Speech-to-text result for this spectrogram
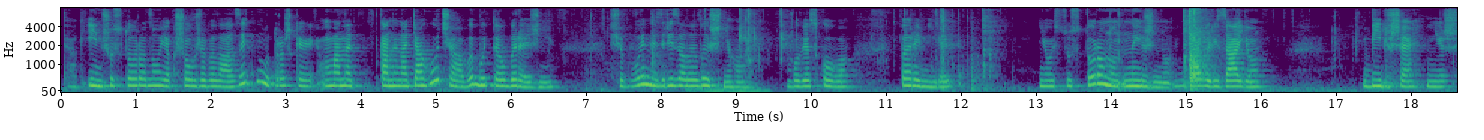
Так, іншу сторону, якщо вже вилазить, ну, трошки у мене тканина тягуча, а ви будьте обережні, щоб ви не зрізали лишнього. Обов'язково переміряйте. І ось цю сторону нижню я вирізаю більше, ніж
